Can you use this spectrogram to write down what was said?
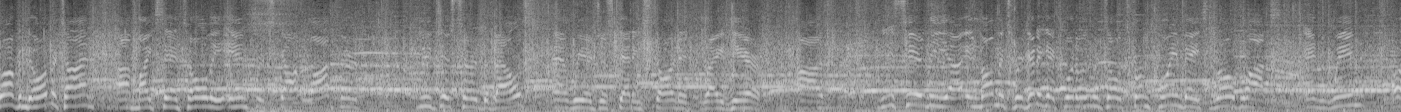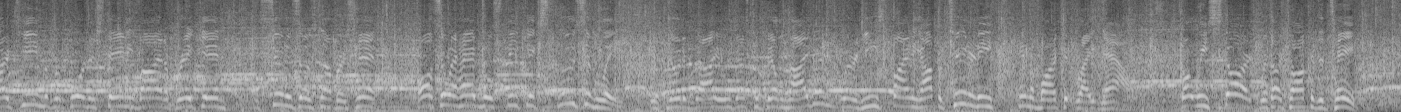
Welcome to Overtime. I'm Mike Santoli in for Scott Wapner. You just heard the bells, and we are just getting started right here. Uh, you just hear the, uh, in moments, we're going to get quarterly results from Coinbase, Roblox, and Wynn. Our team of reporters standing by to break in as soon as those numbers hit. Also ahead, we'll speak exclusively with noted value investor Bill Nygren, where he's finding opportunity in the market right now. But we start with our talk of the tape.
